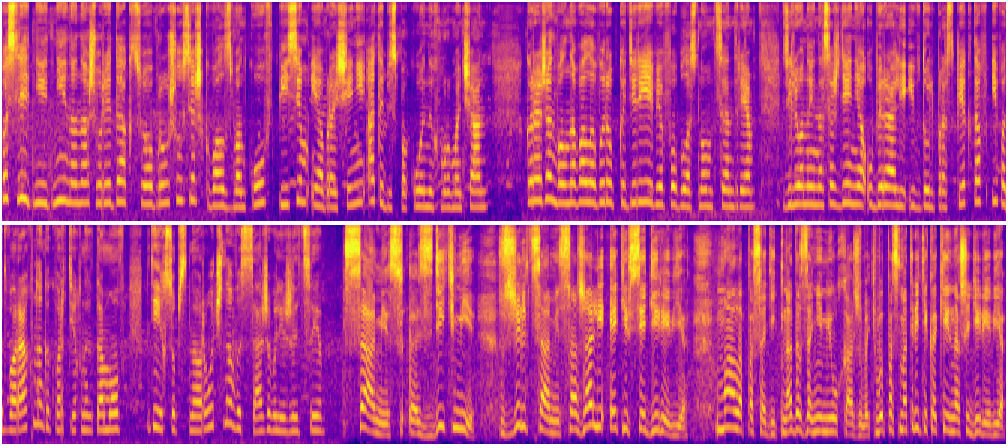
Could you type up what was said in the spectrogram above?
последние дни на нашу редакцию обрушился шквал звонков, писем и обращений от обеспокоенных мурманчан. Горожан волновала вырубка деревьев в областном центре. Зеленые насаждения убирали и вдоль проспектов, и во дворах многоквартирных домов, где их собственноручно высаживали жильцы сами с, э, с детьми, с жильцами сажали эти все деревья. Мало посадить, надо за ними ухаживать. Вы посмотрите, какие наши деревья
